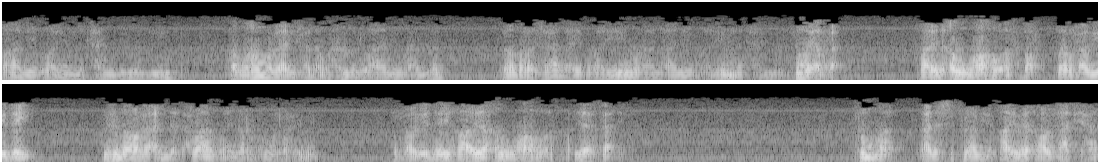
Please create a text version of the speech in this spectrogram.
وآل إبراهيم إنك حميد مجيد. اللهم بارك على محمد وعلى ال محمد كما باركت على إبراهيم وعلى آل إبراهيم إنك حميد ثم يرفع. قائل الله أكبر. ويرفع يديه مثل ما رفع عند الإحرام وعند الركوع الرحيم. يرفع يديه قائل الله أكبر. إلى الثالثه ثم بعد استتمامه قائما يقرأ الفاتحة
